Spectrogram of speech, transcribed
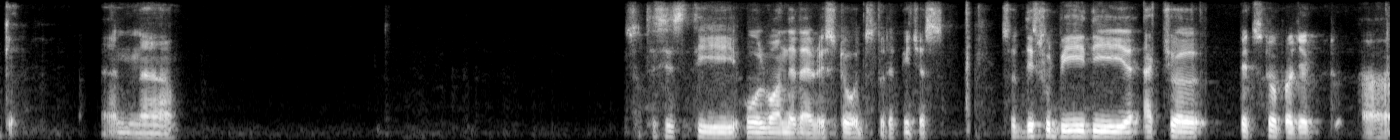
Okay, and uh, so this is the old one that I restored. So let me just. So this would be the actual Petsto project uh,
